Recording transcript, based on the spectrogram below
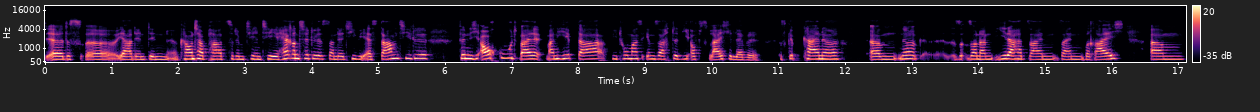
äh, das, äh, ja, den, den Counterpart zu dem TNT-Herrentitel ist dann der TBS-Damentitel. Finde ich auch gut, weil man hebt da, wie Thomas eben sagte, die aufs gleiche Level. Es gibt keine, ähm, ne, sondern jeder hat seinen, seinen Bereich. Ähm,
